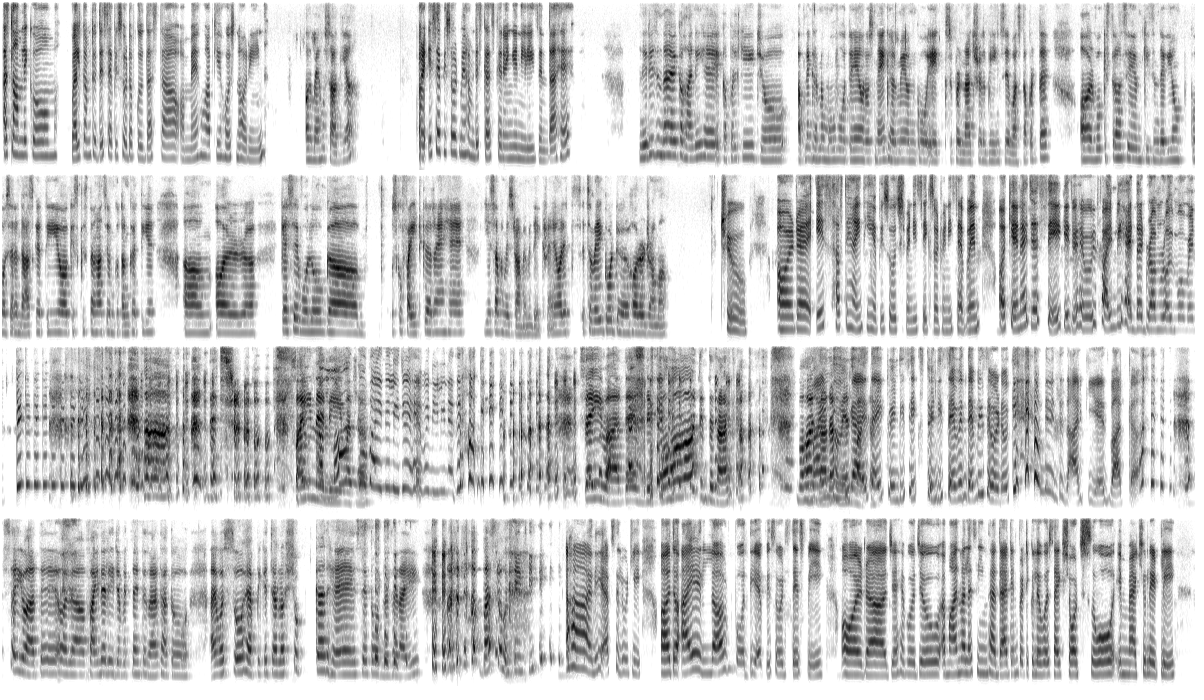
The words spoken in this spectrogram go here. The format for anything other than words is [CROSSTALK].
السلام علیکم۔ Welcome to this episode of Guldasta اور میں ہوں آپ کی ہوسٹ نورین۔ اور میں ہوں سعدیہ۔ اور اس ایپیسوڈ میں ہم ڈسکس کریں گے نیلی زندہ ہے۔ نیلی زندہ ہے کہانی ہے ایک کپل کی جو اپنے گھر میں موو ہوتے ہیں اور اس نئے گھر میں ان کو ایک سپر نیچرل بینگ سے واسطہ پڑتا ہے۔ اور وہ کس طرح سے ان کی زندگیوں کو اثر انداز کرتی ہے اور کس کس طرح سے ان کو تنگ کرتی ہے۔ اور کیسے وہ لوگ اس کو فائٹ کر رہے ہیں، یہ سب ہم اس ڈرامے میں دیکھ رہے ہیں اور it's a very good horror drama true اور اس ہفتے آئی تھیں ایپیسوڈ ٹوینٹی سکس اور ٹوینٹی سیون اور کہنا جسٹ سے کہ جو ہے وہ finally had the drum roll moment finally مطلب جو ہے وہ نیلی نظر آ گئی صحیح بات ہے بہت انتظار تھا بہت زیادہ ہمیں ایپیسوڈ ہو کے ہم نے انتظار کی ہے اس بات کا صحیح بات ہے اور فائنلی جب اتنا انتظار تھا تو آئی واز سو ہیپی کہ چلو شکر کر ہے اس سے تو اب نظر آئی بس ہو گئی تھی ہاں نہیں ایبسلیوٹلی تو آئی لو دی ایپیسوڈ دس ویک اور جو ہے وہ جو امان والا سین تھا that in particular was like shot so immaculately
